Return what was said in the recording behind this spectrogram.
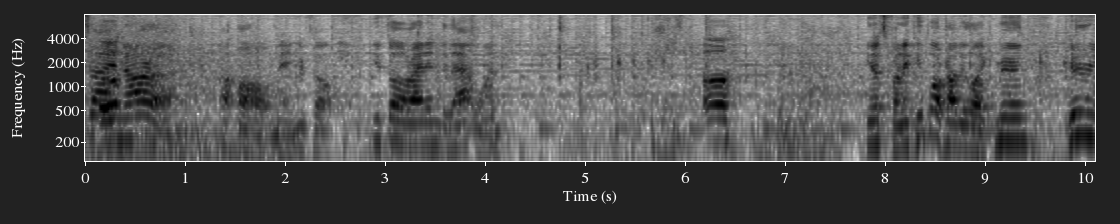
Sayonara. Oh man, you fell, you fell right into that one. Uh, You know, it's funny. People are probably like, man, Perry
